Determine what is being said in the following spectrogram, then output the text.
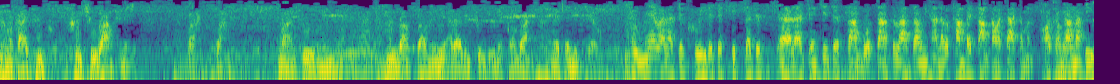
นามกายคือคือชื่อว่างนั่นเองว่างว่าง ว่างคือมันมันว่างเปล่าไม่มีอะไรเป็นชื่ออยู่ในความว่างแม้แต่นิดเดียวถึงแม้ว่าเราจะคุยเราจะคิดเราจะเออเราจะคิดจะสร้างโบสถ์สร้างศาลาสร้างวิหารแล้วก็ทำไปตามธรรมชาติของมันอ๋อทำตามหน้าที่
